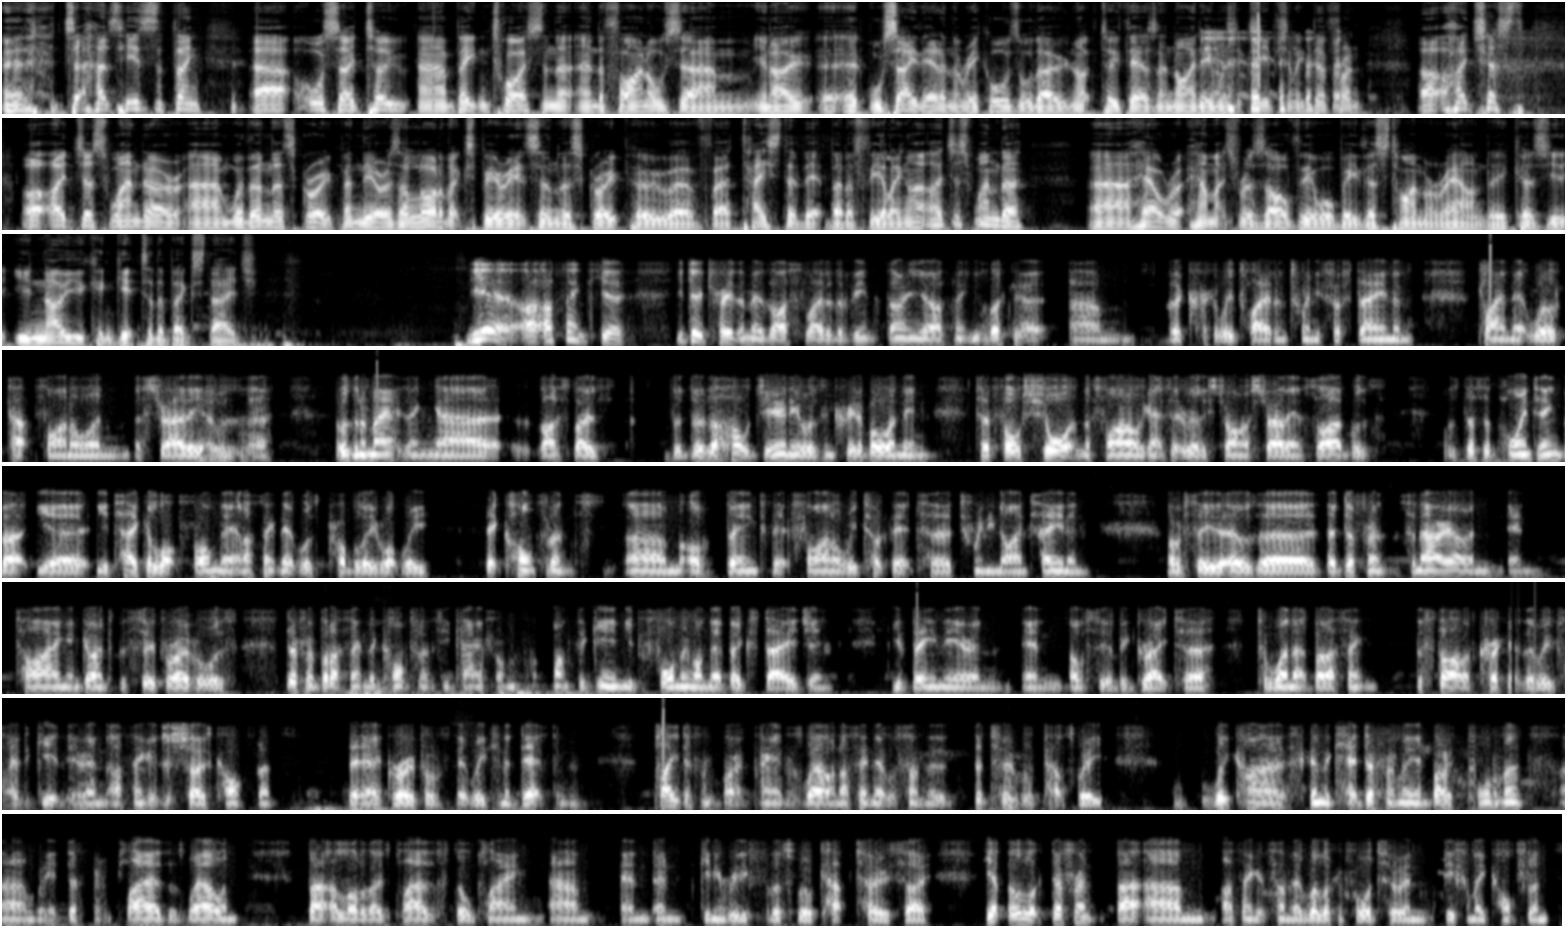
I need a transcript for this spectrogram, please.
It does. Here's the thing. Uh, also, too, uh, beaten twice in the in the finals. Um, you know, it will say that in the records, although not 2019 was exceptionally different. Uh, I just, I just wonder um, within this group, and there is a lot of experience in this group who have uh, tasted that bitter feeling. I, I just wonder uh, how re- how much resolve there will be this time around, because you you know you can get to the big stage. Yeah, I, I think you you do treat them as isolated events, don't you? I think you look at um, the cricket we played in 2015 and playing that World Cup final in Australia was a it was an amazing, uh, I suppose, the, the, the whole journey was incredible, and then to fall short in the final against that really strong Australian side was was disappointing. But yeah, you take a lot from that, and I think that was probably what we that confidence um, of being to that final. We took that to 2019, and obviously it was a, a different scenario, and, and tying and going to the Super Over was different. But I think the confidence you gain from once again you're performing on that big stage and you've been there, and and obviously it'd be great to to win it. But I think the style of cricket that we played to get there, and I think it just shows confidence that our group of that we can adapt and play different brands as well. And I think that was something that the two World Cups we we kind of skinned the cat differently in both tournaments. Um, we had different players as well, and but a lot of those players are still playing um, and and getting ready for this World Cup too. So, yep, it will look different, but um, I think it's something that we're looking forward to and definitely confident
